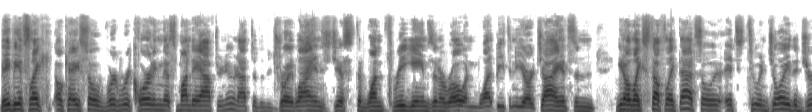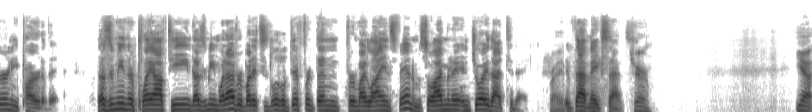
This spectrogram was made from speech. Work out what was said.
maybe it's like okay so we're recording this monday afternoon after the detroit lions just won three games in a row and what beat the new york giants and you know like stuff like that so it's to enjoy the journey part of it. Doesn't mean they're playoff team doesn't mean whatever but it's a little different than for my lions fandom so i'm going to enjoy that today right. if that makes sense. Sure. Yeah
